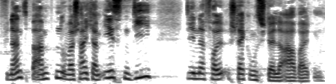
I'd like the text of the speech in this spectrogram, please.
Finanzbeamten und wahrscheinlich am ehesten die, die in der Vollstreckungsstelle arbeiten.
